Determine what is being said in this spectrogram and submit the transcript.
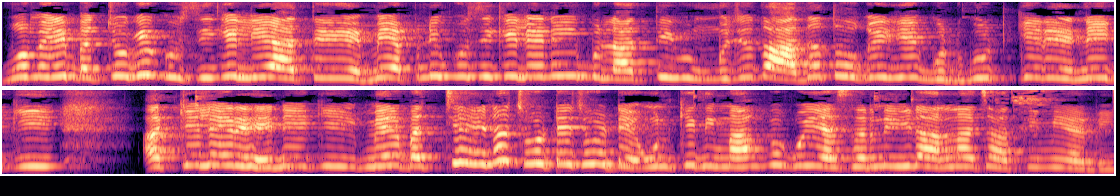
वो मेरे बच्चों की खुशी के लिए आते हैं। मैं अपनी खुशी के लिए नहीं बुलाती हूँ। मुझे तो आदत हो गई है गुट गुट के रहने की, अकेले रहने की। मेरे बच्चे हैं ना छोटे छोटे उनके दिमाग पे कोई असर नहीं डालना चाहती मैं अभी।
